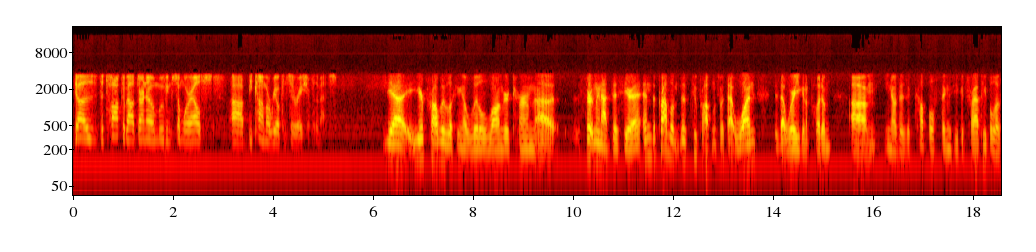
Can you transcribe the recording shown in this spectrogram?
does the talk about d'Arnaud moving somewhere else uh, become a real consideration for the Mets? Yeah, you're probably looking a little longer term. Uh, certainly not this year. And the problem, there's two problems with that. One is that where are you going to put him? Um, you know, there's a couple things you could try. People have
